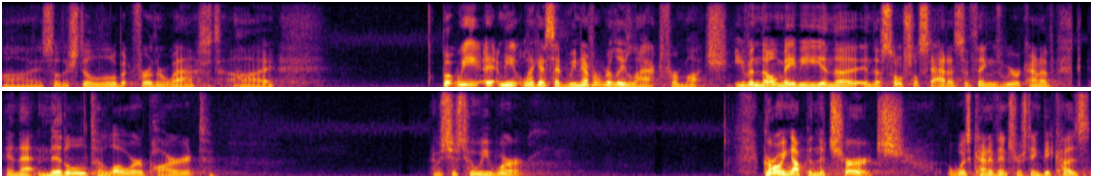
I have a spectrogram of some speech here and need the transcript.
Uh, so they're still a little bit further west. Uh, but we, I mean, like I said, we never really lacked for much. Even though maybe in the in the social status of things, we were kind of in that middle to lower part. That was just who we were. Growing up in the church, was kind of interesting because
